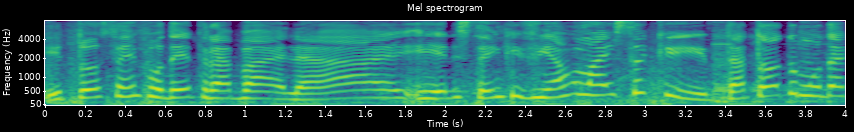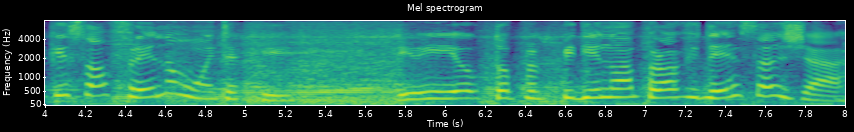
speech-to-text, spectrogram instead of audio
E estou sem poder trabalhar e eles têm que vir arrumar isso aqui. Está todo mundo aqui sofrendo muito aqui. E eu estou pedindo uma providência já.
